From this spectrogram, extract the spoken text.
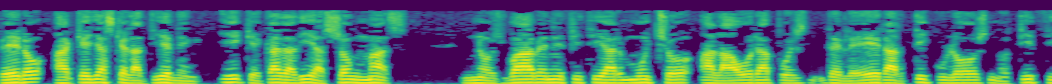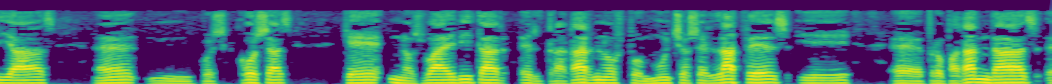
Pero aquellas que la tienen y que cada día son más nos va a beneficiar mucho a la hora pues de leer artículos, noticias, ¿eh? Mm, pues cosas que nos va a evitar el tragarnos por muchos enlaces y eh, propagandas, eh,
